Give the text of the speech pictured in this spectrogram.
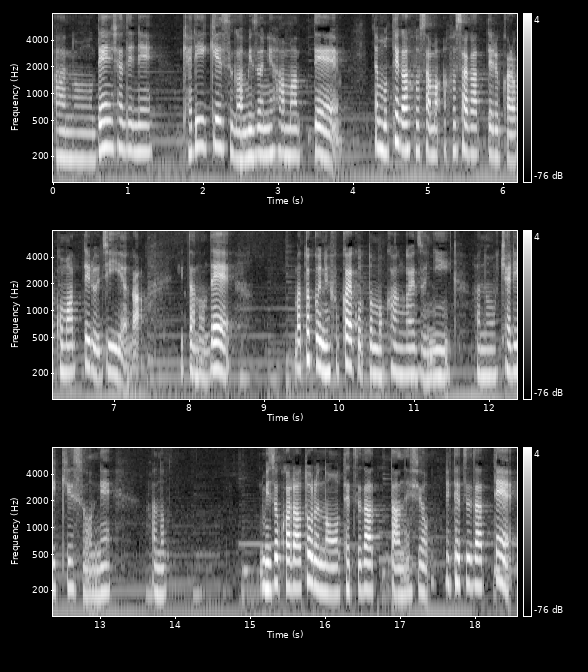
あの電車でねキャリーケースが溝にはまってでも手がふさ、ま、塞がってるから困ってるジーヤがいたので、まあ、特に深いことも考えずにあのキャリーケースをねあの溝から取るのを手伝ったんですよ。で手伝って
